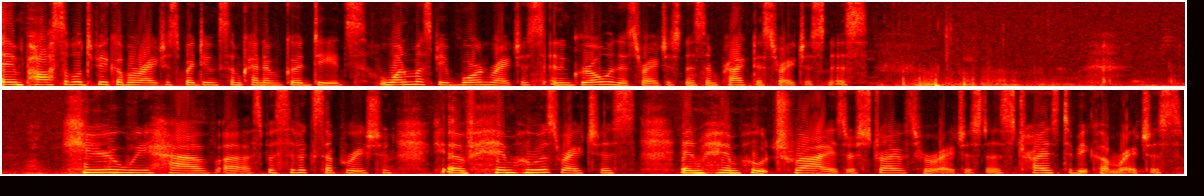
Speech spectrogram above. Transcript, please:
impossible to become righteous by doing some kind of good deeds. One must be born righteous and grow in this righteousness and practice righteousness. Here we have a specific separation of him who is righteous and him who tries or strives for righteousness, tries to become righteous.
